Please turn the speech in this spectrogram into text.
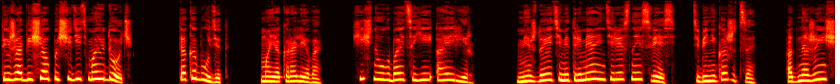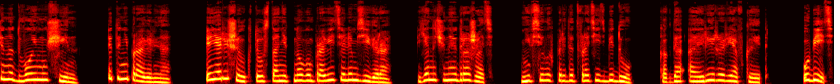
Ты же обещал пощадить мою дочь. Так и будет, моя королева. Хищно улыбается ей Айрир. Между этими тремя интересная связь, тебе не кажется? Одна женщина, двое мужчин. Это неправильно. И я решил, кто станет новым правителем Зивера. Я начинаю дрожать, не в силах предотвратить беду, когда Айрира рявкает. «Убить!»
